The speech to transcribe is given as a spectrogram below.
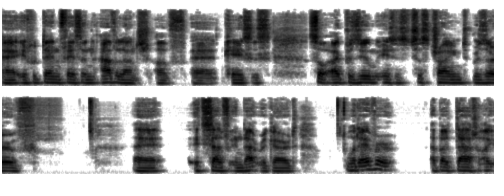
uh, it would then face an avalanche of uh, cases. So I presume it is just trying to preserve uh, itself in that regard. Whatever about that, I,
